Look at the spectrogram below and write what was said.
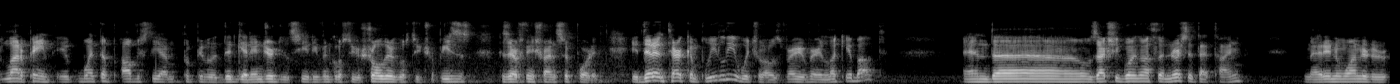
a lot of pain. It went up. Obviously, um, for people that did get injured, you'll see it even goes to your shoulder, goes to your trapezes, because everything's trying to support it. It didn't tear completely, which I was very, very lucky about. And uh, I was actually going off the nurse at that time, and I didn't want her to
